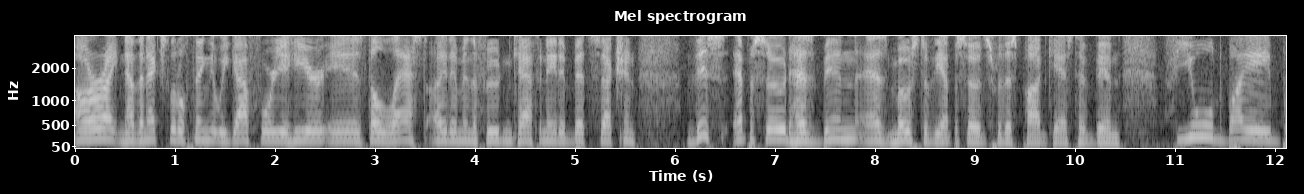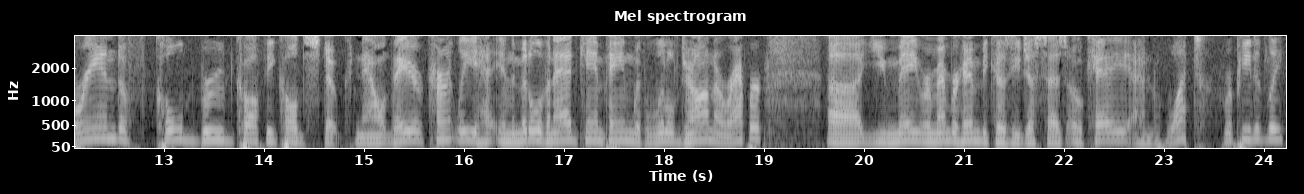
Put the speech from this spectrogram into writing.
All right, now the next little thing that we got for you here is the last item in the food and caffeinated bits section. This episode has been, as most of the episodes for this podcast have been, fueled by a brand of cold brewed coffee called Stok. Now, they are currently in the middle of an ad campaign with Lil Jon, a rapper. Uh, you may remember him because he just says okay and what repeatedly,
